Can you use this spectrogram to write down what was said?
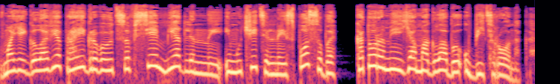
В моей голове проигрываются все медленные и мучительные способы, которыми я могла бы убить Ронака.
